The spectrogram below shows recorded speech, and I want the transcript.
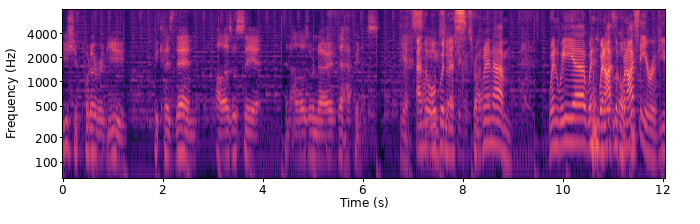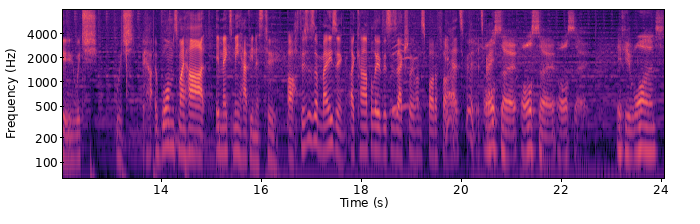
you should put a review because then others will see it and others will know the happiness. Yes. And the awkwardness. right when um when we uh when when I That's look when I see a review which which it warms my heart it makes me happiness too Oh, this is amazing. I can't believe this is actually on Spotify. yeah it's good it's great Also, also, also, if you want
